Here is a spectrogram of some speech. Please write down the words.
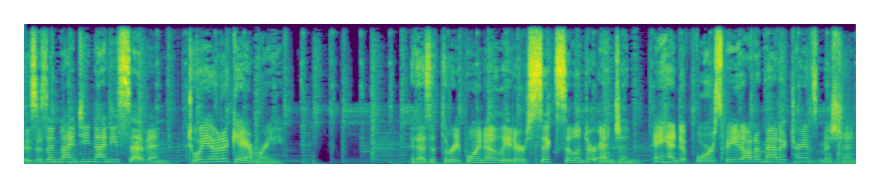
This is a 1997 Toyota Camry. It has a 3.0-liter six-cylinder engine and a four-speed automatic transmission.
